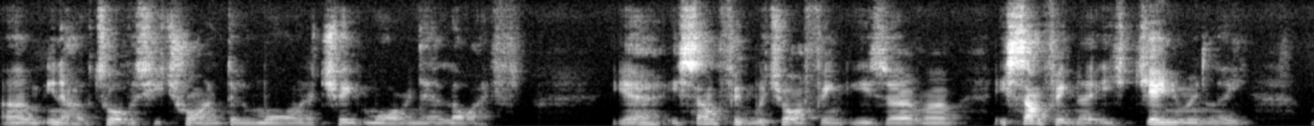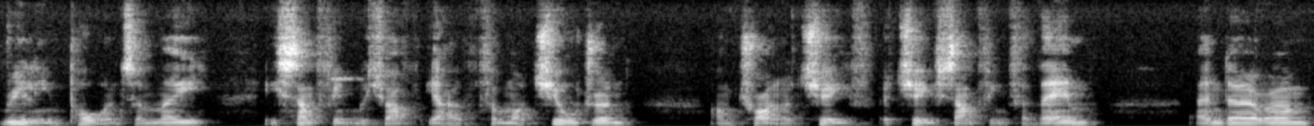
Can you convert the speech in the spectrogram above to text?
Um, you know, to obviously try and do more and achieve more in their life. Yeah, it's something which I think is uh, uh, is something that is genuinely really important to me. It's something which I've, you know, for my children, I'm trying to achieve achieve something for them. And uh, um,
